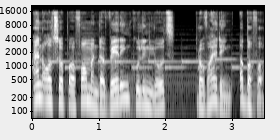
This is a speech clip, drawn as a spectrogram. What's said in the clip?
and also perform under varying cooling loads, providing a buffer.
